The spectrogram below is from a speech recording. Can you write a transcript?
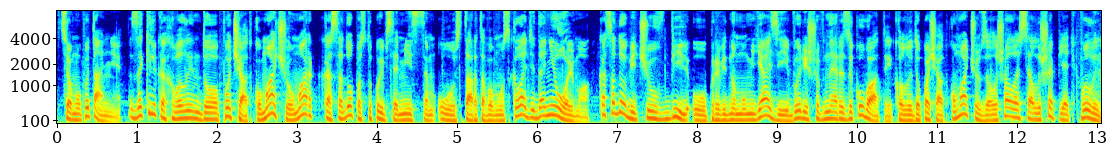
в цьому питанні. За кілька хвилин до початку матчу Марк Касадо поступився місцем у стартовому складі Дані Ольмо. Касадо відчув біль у привідному м'язі і вирішив не ризикувати, коли до початку матчу залишалося лише 5 хвилин.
